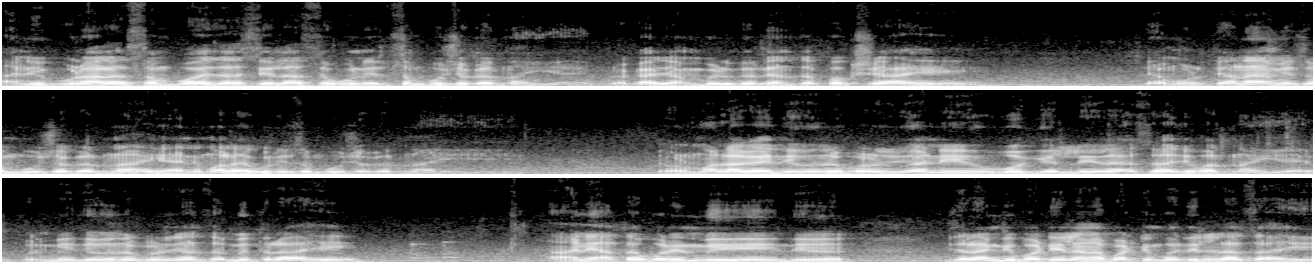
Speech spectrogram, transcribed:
आणि कुणाला संपवायचं असेल असं कोणी संपू शकत नाही आहे. प्रकाश आंबेडकर यांचा पक्ष आहे. त्यामुळे त्यांना आम्ही संपवू शकत नाही आणि मलाही कोणी संपवू शकत नाही. त्यामुळे मला काही देवेंद्र फडणवीस यांनी उभं केलेलं असं अजिबात नाही आहे. पण मी देवेंद्र फडणवीस यांचा मित्र आहे. आणि आतापर्यंत मी देव जरांगी पाटील यांना पाठिंबा दिलेलाच आहे.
